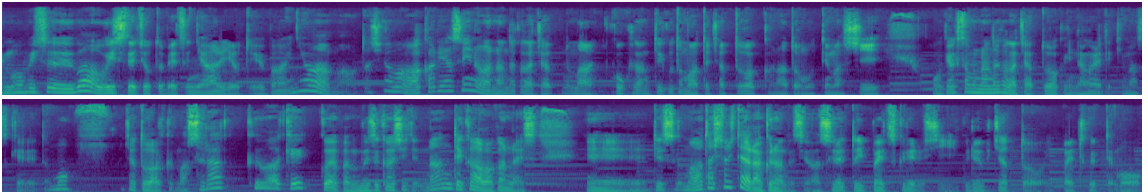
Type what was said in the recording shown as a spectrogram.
オフィスはオフィスでちょっと別にあるよという場合には、まあ私はまあわかりやすいのはなんだかだチャット、まあ国産ということもあってチャットワークかなと思ってますし、お客様なんだかんだチャットワークに流れてきますけれども、チャットワーク。まあ、スラックは結構やっぱ難しいって、なんでかはわかんないです。えー、です。まあ、私としては楽なんですよ。スレッドいっぱい作れるし、グループチャットいっぱい作っても、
